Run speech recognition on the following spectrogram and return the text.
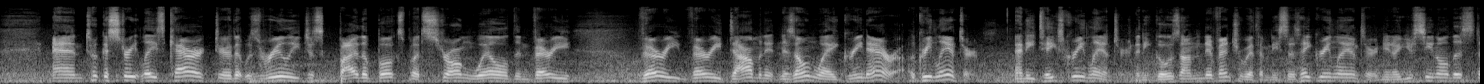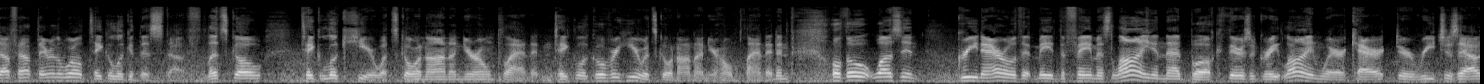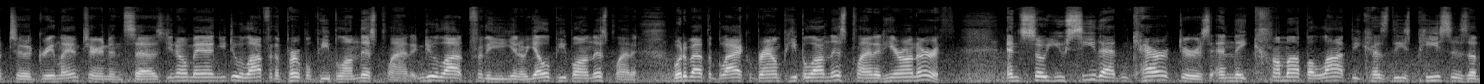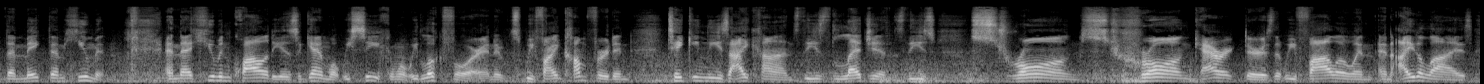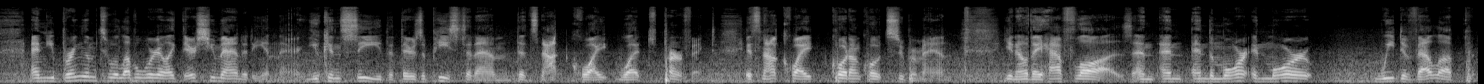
and took a straight laced character that was really just by the books but strong willed and very very, very dominant in his own way, Green Arrow, a Green Lantern. And he takes Green Lantern and he goes on an adventure with him and he says, Hey, Green Lantern, you know, you've seen all this stuff out there in the world. Take a look at this stuff. Let's go take a look here, what's going on on your own planet, and take a look over here, what's going on on your home planet. And although it wasn't Green Arrow that made the famous line in that book, there's a great line where a character reaches out to Green Lantern and says, "You know, man, you do a lot for the purple people on this planet. You do a lot for the, you know, yellow people on this planet. What about the black or brown people on this planet here on Earth?" And so you see that in characters, and they come up a lot because these pieces of them make them human. And that human quality is, again, what we seek and what we look for. And we find comfort in taking these icons, these legends, these strong, strong characters that we follow and, and idolize, and you bring them to a level where you're like there's humanity in there. You can see that there's a piece to them that's not quite what's perfect. It's not quite quote unquote Superman. You know, they have flaws, and and and the more and more we develop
